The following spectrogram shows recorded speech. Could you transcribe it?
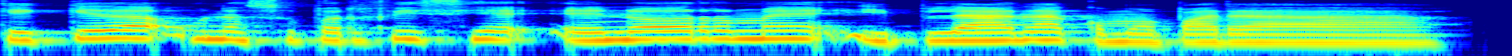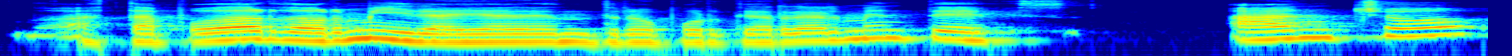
que queda una superficie enorme y plana como para hasta poder dormir ahí adentro, porque realmente es ancho,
